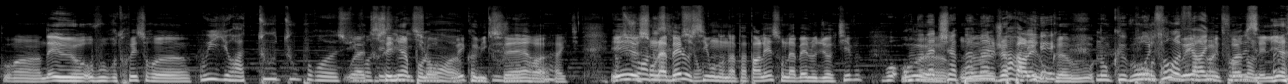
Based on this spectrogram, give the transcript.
pour un. Et euh, vous retrouvez sur. Euh, oui, il y aura tout, tout pour euh, suivre ouais, tous ces liens pour le retrouver, Comics Fair. et son label aussi, on en a pas parlé, son label Audioactive. Bon, on en a déjà pas mal déjà parlé. donc, vous, pour une fois, on va faire une, fois dans les liens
